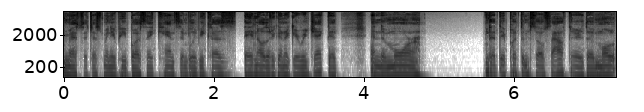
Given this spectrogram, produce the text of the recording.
message as many people as they can simply because they know they're going to get rejected. And the more that they put themselves out there the more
